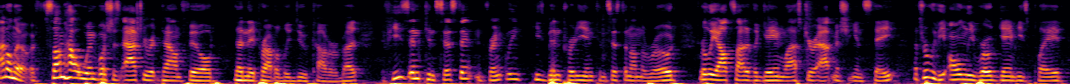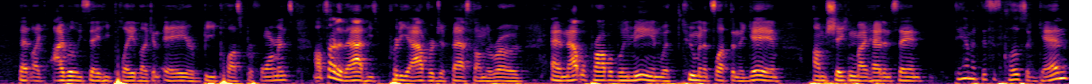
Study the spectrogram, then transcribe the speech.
I don't know. If somehow Wimbush is accurate downfield, then they probably do cover. But if he's inconsistent, and frankly, he's been pretty inconsistent on the road, really outside of the game last year at Michigan State, that's really the only road game he's played that like I really say he played like an A or B plus performance. Outside of that, he's pretty average at best on the road, and that will probably mean with two minutes left in the game, I'm shaking my head and saying, "Damn it, this is close again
